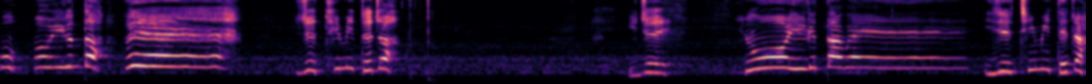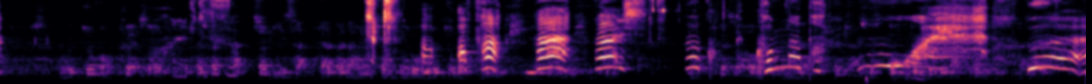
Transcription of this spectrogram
어, 어 이겼다. 예. 이제 팀이 되자. 이제 요 이겼다 왜? 이제 팀이 되자. 오른쪽 어프에서 알겠어. 4.24타가 나올 정도로 아 오른쪽 아파. 아 아씨. 아 거- 겁나 아파. 우와. 우와.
